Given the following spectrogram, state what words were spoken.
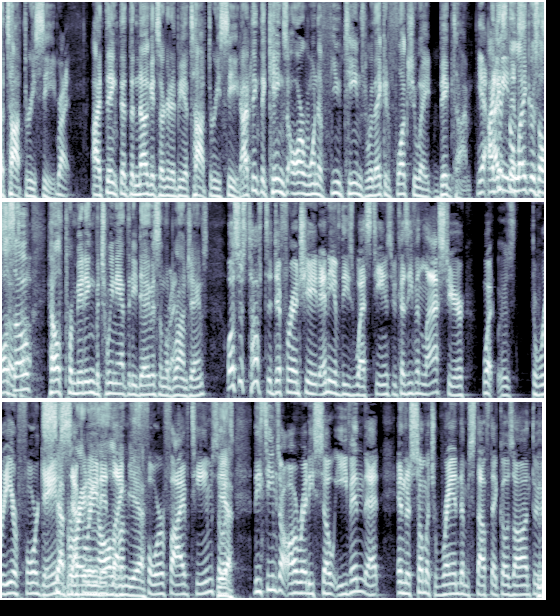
a top three seed. Right. I think that the Nuggets are going to be a top three seed. I think the Kings are one of few teams where they can fluctuate big time. Yeah, I I guess mean, the it's- Lakers it's also, tough. health permitting, between Anthony Davis and LeBron James. Well, it's just tough to differentiate any of these West teams because even last year, what it was three or four games Separating separated like them, yeah. four or five teams. So Yeah. it's, these teams are already so even that, and there's so much random stuff that goes on through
